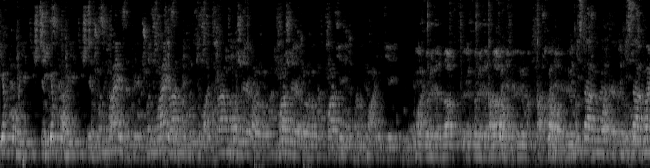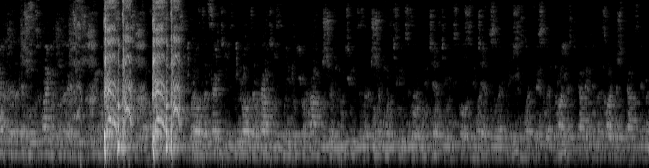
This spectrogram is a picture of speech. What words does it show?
Є в кого якісь ще, є в кого якісь ще, якщо немає якщо немає може, може, немає. Тоді тоді за те, що голосування, хто за те, про за те, що змінив програм, що фінансується, за що фінансується за бюджетів військового бюджету рік, давати розглянути, на.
